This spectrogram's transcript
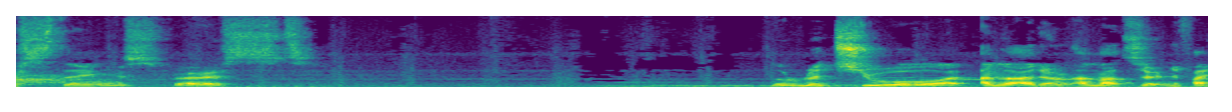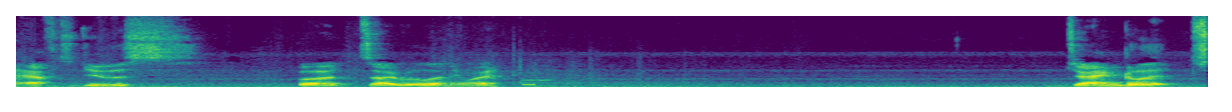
First things first. The ritual. I, I'm, I don't. I'm not certain if I have to do this, but I will anyway. Jangle it.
